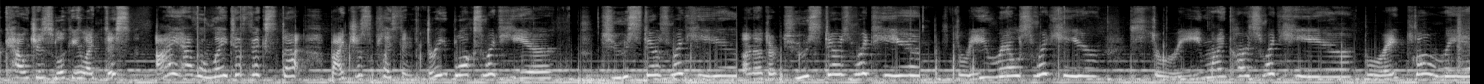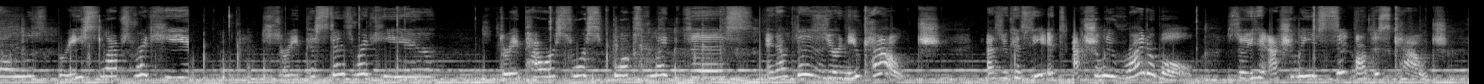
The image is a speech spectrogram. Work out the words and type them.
your couch is looking like this, I have a way to fix that by just placing three blocks right here, two stairs right here, another two stairs right here, three rails right here, three minecarts right here, break the rails, three slabs right here, three pistons right here, three power source blocks like this, and now this is your new couch. As you can see, it's actually rideable, so you can actually sit on this couch.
